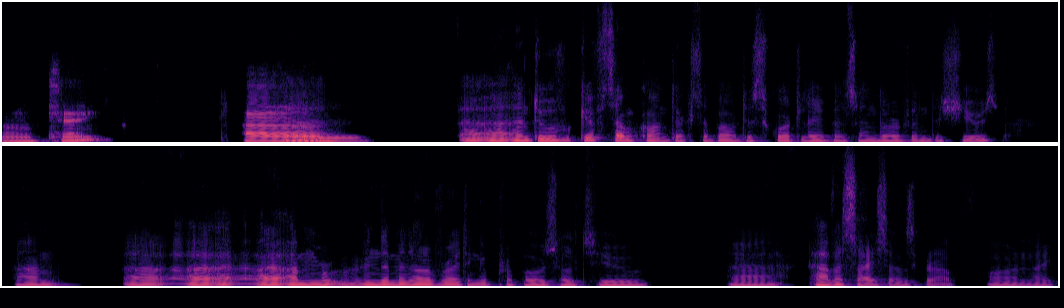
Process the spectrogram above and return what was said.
Okay. Um, Uh, and to give some context about the squad labels and Orphan the shoes, um, uh, I, I'm in the middle of writing a proposal to uh, have a Sisense graph on like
